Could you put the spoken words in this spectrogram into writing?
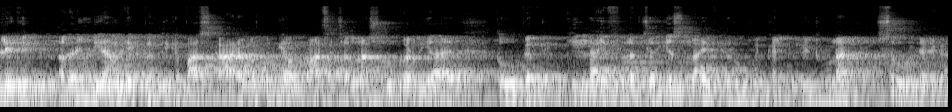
लेकिन अगर इंडिया में एक व्यक्ति के पास कार अगर हो गया और कार से चलना शुरू कर दिया है तो व्यक्ति की लाइफ लग्जरियस लाइफ के रूप में कैलकुलेट होना शुरू हो जाएगा।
